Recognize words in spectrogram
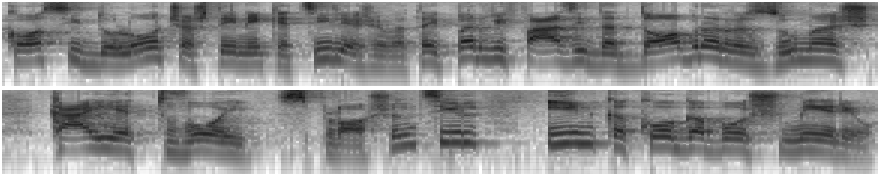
ko si določaš te neke cilje, že v tej prvi fazi, da dobro razumeš, kaj je tvoj splošen cilj in kako ga boš meril.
